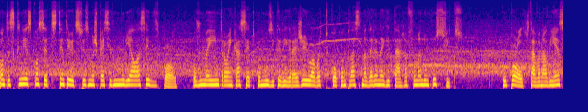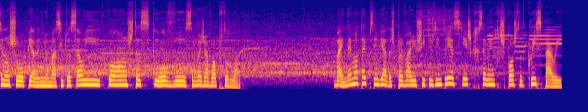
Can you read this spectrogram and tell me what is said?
Conta-se que nesse concerto de 78 se fez uma espécie de memorial à saída de Paul. Houve uma intro em cassete com música de igreja e Robert tocou com um pedaço de madeira na guitarra, fumando um crucifixo. O Paul, estava na audiência, não achou piada nenhuma à situação e consta-se que houve cerveja à por todo lado. Bem, demotapes enviadas para vários sítios de interesse e eis que recebem resposta de Chris Parry,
